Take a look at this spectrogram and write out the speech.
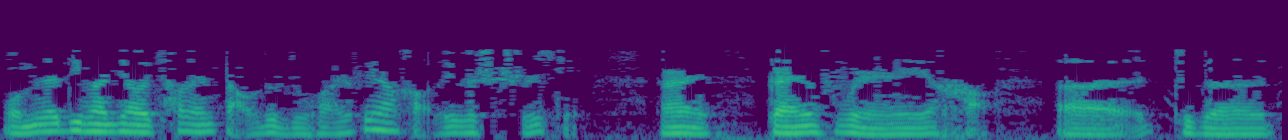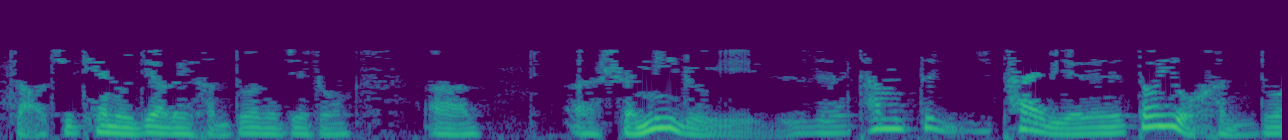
我们的地方教会操练导读主话是非常好的一个实行。当然，盖恩夫人也好，呃，这个早期天主教的很多的这种呃呃神秘主义，他们的派别都有很多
